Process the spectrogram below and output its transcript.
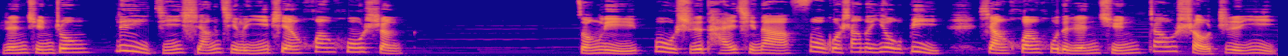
人群中立即响起了一片欢呼声。总理不时抬起那负过伤的右臂，向欢呼的人群招手致意。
